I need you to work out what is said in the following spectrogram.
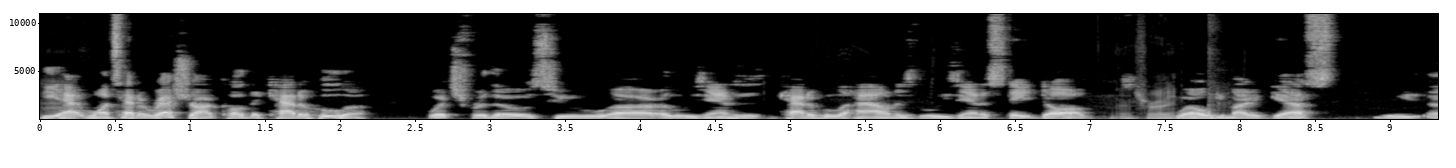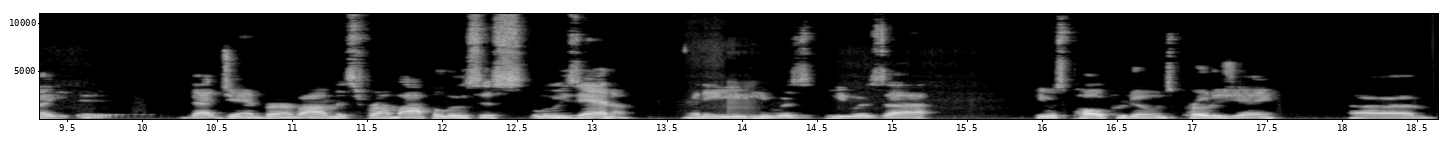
He Hmm. had once had a restaurant called the Catahoula, which for those who uh, are Louisianans, the Catahoula Hound is Louisiana state dog. That's right. Well, you might have guessed uh, that Jan Birnbaum is from Opelousas, Louisiana, and he, Hmm. he was he was uh, he was Paul Prudhomme's protege um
